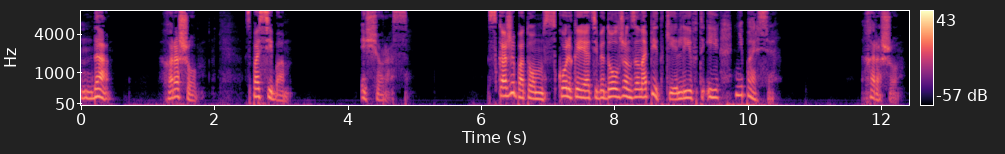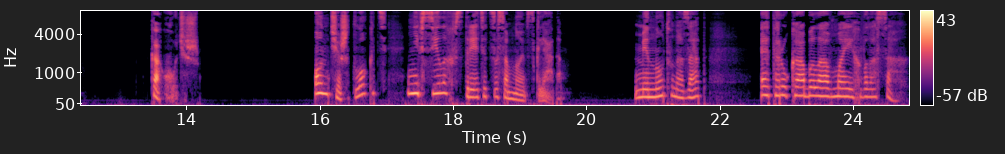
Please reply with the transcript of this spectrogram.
«Да, хорошо», Спасибо. Еще раз. Скажи потом, сколько я тебе должен за напитки, лифт и... Не парься. Хорошо. Как хочешь. Он чешет локоть, не в силах встретиться со мной взглядом. Минуту назад эта рука была в моих волосах.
